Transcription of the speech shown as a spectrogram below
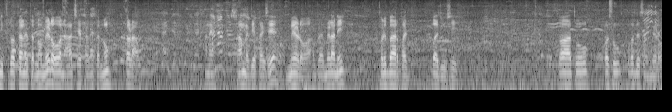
મિત્રો તણેતરનો મેળો અને આ છે તણેતરનું તળાવ. અને સામે દેખાય છે મેળો. આપણે મેળાની થોડી બહાર બાજુ છે. તો આ તો પશુ પ્રદર્શન મેળો.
